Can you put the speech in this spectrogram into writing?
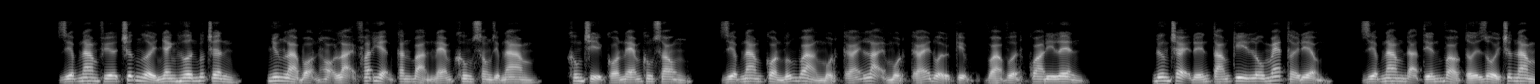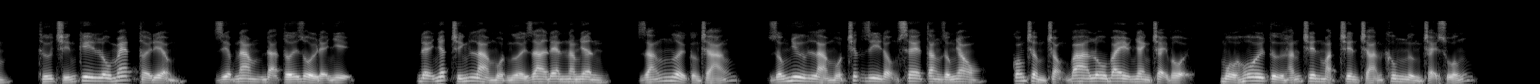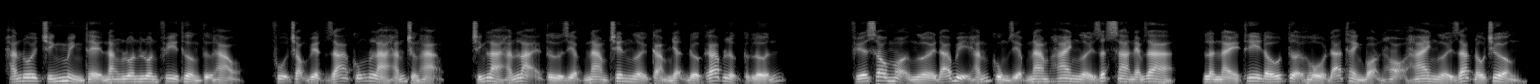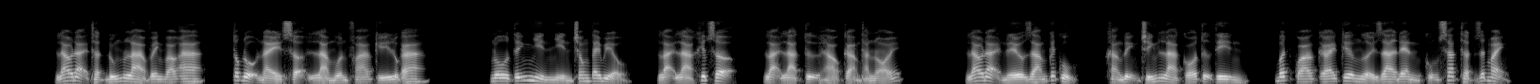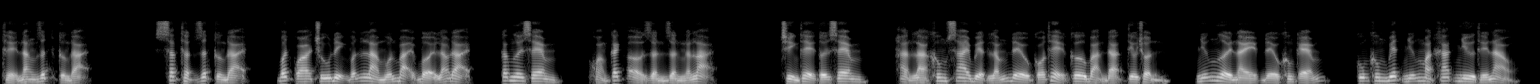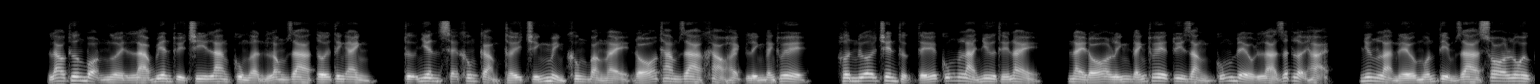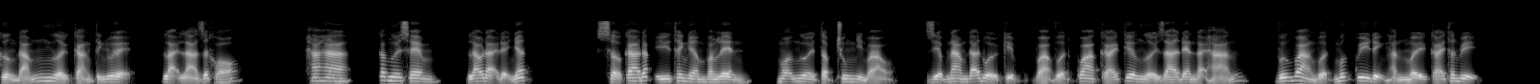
Diệp Nam phía trước người nhanh hơn bước chân, nhưng là bọn họ lại phát hiện căn bản ném không xong Diệp Nam, không chỉ có ném không xong, Diệp Nam còn vững vàng một cái lại một cái đuổi kịp và vượt qua đi lên. Đương chạy đến 8 km thời điểm, Diệp Nam đã tiến vào tới rồi trước năm, thứ 9 km thời điểm, Diệp Nam đã tới rồi đệ nhị. Đệ nhất chính là một người da đen nam nhân, dáng người cường tráng, giống như là một chiếc di động xe tăng giống nhau, con trầm trọng ba lô bay nhanh chạy vội, mồ hôi từ hắn trên mặt trên trán không ngừng chạy xuống. Hắn đôi chính mình thể năng luôn luôn phi thường tự hào, phụ trọng Việt giã cũng là hắn trường hạng, chính là hắn lại từ Diệp Nam trên người cảm nhận được áp lực cực lớn. Phía sau mọi người đã bị hắn cùng Diệp Nam hai người rất xa ném ra, lần này thi đấu tựa hồ đã thành bọn họ hai người giác đấu trường. Lão đại thật đúng là vênh váo A, tốc độ này sợ là muốn phá ký lục A. Nô tĩnh nhìn nhìn trong tay biểu, lại là khiếp sợ, lại là tự hào cảm thán nói. Lão đại nếu dám kết cục, khẳng định chính là có tự tin, bất quá cái kia người da đen cũng xác thật rất mạnh, thể năng rất cường đại. Xác thật rất cường đại, bất quá chú định vẫn là muốn bại bởi lão đại, các ngươi xem, khoảng cách ở dần dần ngắn lại. Trình thể tới xem, hẳn là không sai biệt lắm đều có thể cơ bản đạt tiêu chuẩn, những người này đều không kém, cũng không biết những mặt khác như thế nào. Lao thương bọn người là biên thủy chi lang cùng ẩn long ra tới tinh anh, tự nhiên sẽ không cảm thấy chính mình không bằng này đó tham gia khảo hạch lính đánh thuê, hơn nữa trên thực tế cũng là như thế này, này đó lính đánh thuê tuy rằng cũng đều là rất lợi hại, nhưng là nếu muốn tìm ra so lôi cường đám người càng tinh nhuệ, lại là rất khó. Ha ha, các ngươi xem, lao đại đệ nhất. Sở ca đắc ý thanh âm vang lên, mọi người tập trung nhìn vào, Diệp Nam đã đuổi kịp và vượt qua cái kia người da đen đại hán, vững vàng vượt mức quy định hắn mấy cái thân vị.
